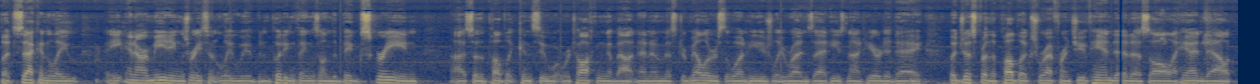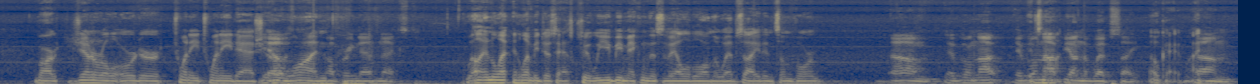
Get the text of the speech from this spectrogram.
But secondly, in our meetings recently, we've been putting things on the big screen uh, so the public can see what we're talking about. And I know Mr. Miller is the one who usually runs that. He's not here today. But just for the public's reference, you've handed us all a handout marked General Order 2020-01. I'll bring that up next. Well, and let, and let me just ask too, will you be making this available on the website in some form? Um, it will not, it will not not. be on the website. Okay. I- Um,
